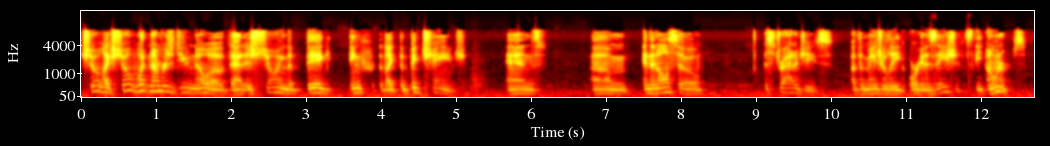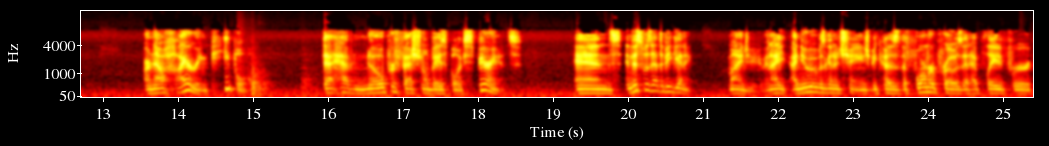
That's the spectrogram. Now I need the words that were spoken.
Show like show what numbers do you know of that is showing the big inc- like the big change? And um and then also the strategies of the major league organizations the owners are now hiring people that have no professional baseball experience. And and this was at the beginning, mind you. And I, I knew it was going to change because the former pros that have played for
